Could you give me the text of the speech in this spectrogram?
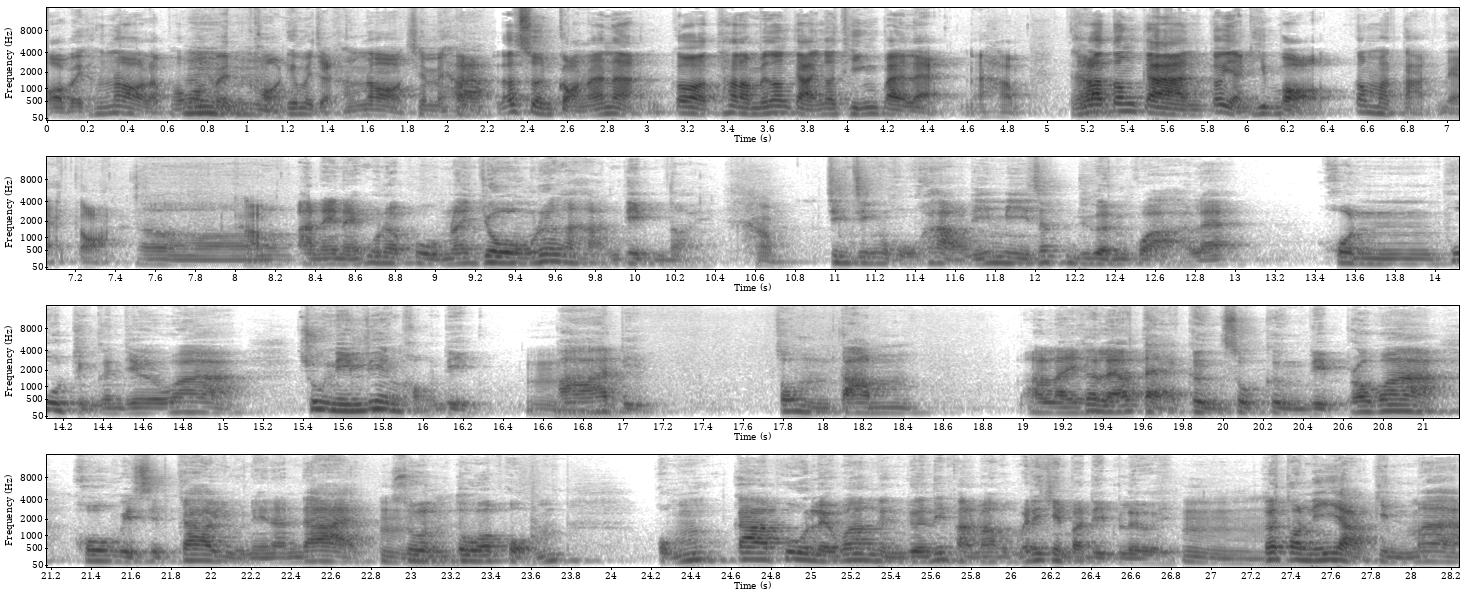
ออกไปข้างนอกแหละเพราะว่าเป็นของที่มาจากข้างนอกใช่ไหมครับแล้วส่วนกล่องนั้นอะก็ถ้าเราไม่ต้องการก็ทิ้งไปแหละนะครับแต่ถ้าเราต้องการก็อย่างที่บอกก็มาตากแดดก่อนอ๋อครับอันไหนๆอุณหภูมินะโยงเรื่องอาหารดิบหน่อยครับจริงๆโอ้โหข่าวนี้มีสักเดือนกว่าแล้ว คนพูดถึงกันเยอะว่าช่วงนี้เลี่ยงของดิบอืมปลาดิบส้มตำอะไรก็แล้วแต่กึ่งสุกกึ่งดิบ เพราะว่าโควิด -19 อยู่ในนั้นได้ ส่วนตัวผม ผมกล้าพูดเลยว่าหนึ่งเดือนที่ผ่านมาผมไม่ได้กินปลาดิบเลยอืมแล้วตอนนี้อยากกินมาก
